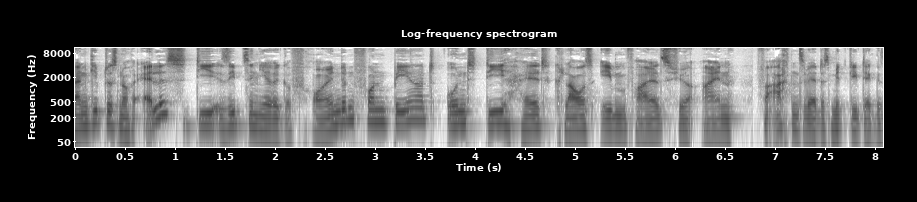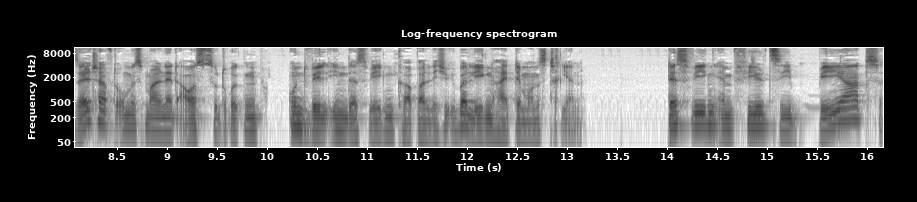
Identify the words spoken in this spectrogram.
Dann gibt es noch Alice, die 17-jährige Freundin von Beat und die hält Klaus ebenfalls für ein verachtenswertes Mitglied der Gesellschaft, um es mal nett auszudrücken, und will ihm deswegen körperliche Überlegenheit demonstrieren. Deswegen empfiehlt sie Beat,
